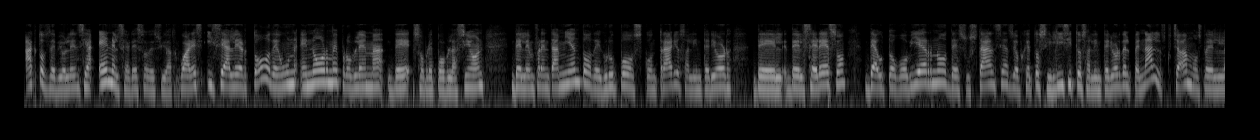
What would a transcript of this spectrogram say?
actos de violencia en el cerezo de Ciudad Juárez y se alertó de un enorme problema de sobrepoblación del enfrentamiento de grupos contrarios al interior del, del cerezo, de autogobierno, de sustancias, de objetos ilícitos al interior del penal. Escuchábamos del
